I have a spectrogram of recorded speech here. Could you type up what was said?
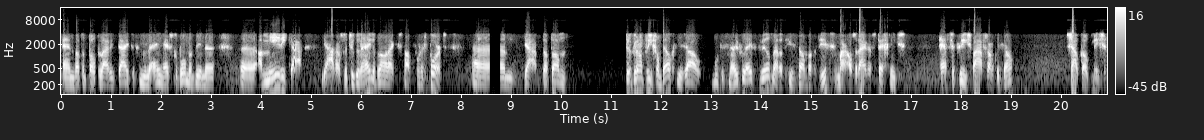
En wat een populariteit de Formule 1 heeft gewonnen binnen Amerika. Ja, dat is natuurlijk een hele belangrijke stap voor de sport. Uh, um, ja, dat dan de Grand Prix van België zou moeten sneuvelen eventueel. Nou, dat is dan wat het is. Maar als rijders technisch het circuit Spa-Francorchamps zou ik ook missen.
